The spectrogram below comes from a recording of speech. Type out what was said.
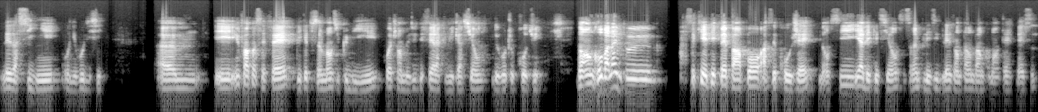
les assigner au niveau d'ici. Euh, et une fois que c'est fait, cliquez tout simplement sur publier pour être en mesure de faire la publication de votre produit. Donc, en gros, voilà un peu ce qui a été fait par rapport à ce projet. Donc, s'il y a des questions, ce serait un plaisir de les entendre en commentaire. Merci.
